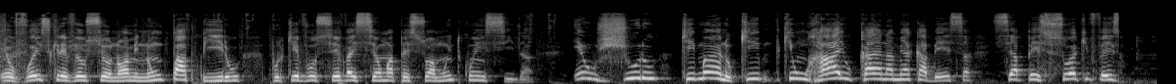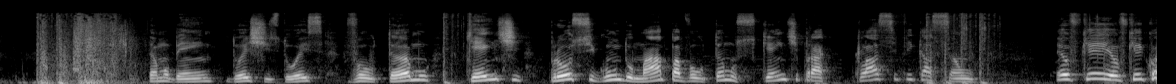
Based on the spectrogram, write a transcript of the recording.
Eu vou escrever o seu nome num papiro, porque você vai ser uma pessoa muito conhecida. Eu juro que, mano, que, que um raio caia na minha cabeça se a pessoa que fez. Tamo bem, 2x2, voltamos quente pro segundo mapa, voltamos quente pra classificação. Eu fiquei, eu fiquei com,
